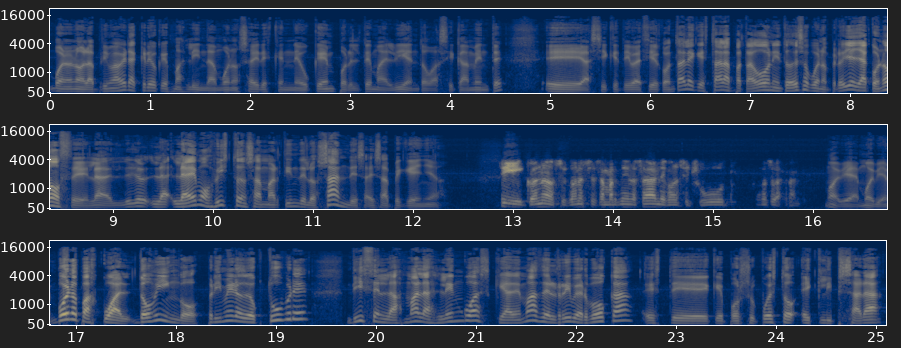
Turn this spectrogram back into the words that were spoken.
bueno, no, la primavera creo que es más linda en Buenos Aires que en Neuquén por el tema del viento, básicamente. Eh, así que te iba a decir, contale que está la Patagonia y todo eso, bueno, pero ella ya conoce, la, la- la hemos visto en San Martín de los Andes a esa pequeña. Sí, conoce, conoce San Martín de los Andes, conoce Chubut, conoce bastante. Muy bien, muy bien. Bueno, Pascual, domingo, primero de octubre, dicen las malas lenguas que además del River Boca, este, que por supuesto eclipsará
